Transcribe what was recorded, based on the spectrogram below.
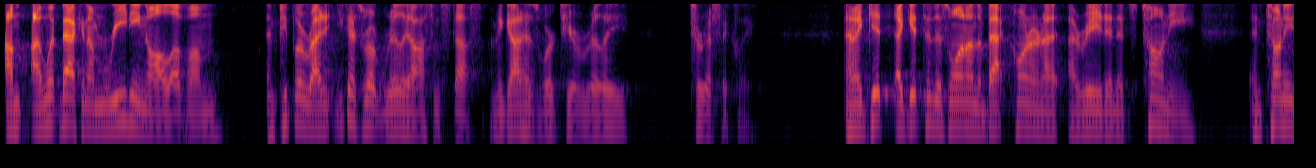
I'm, I went back and I'm reading all of them, and people are writing. You guys wrote really awesome stuff. I mean, God has worked here really terrifically. And I get I get to this one on the back corner, and I, I read, and it's Tony and Tony,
